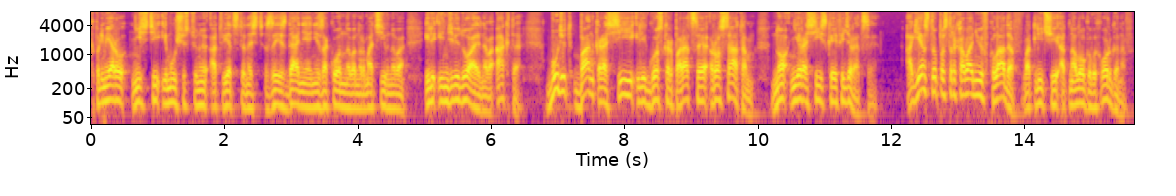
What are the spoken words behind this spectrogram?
к примеру, нести имущественную ответственность за издание незаконного нормативного или индивидуального акта будет Банк России или госкорпорация «Росатом», но не Российская Федерация. Агентство по страхованию вкладов, в отличие от налоговых органов,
